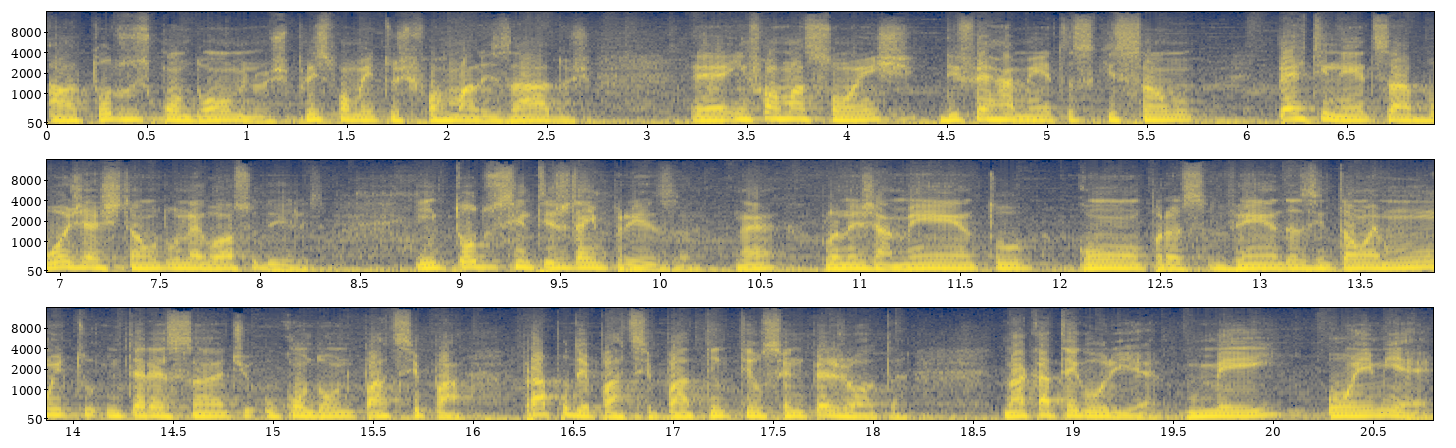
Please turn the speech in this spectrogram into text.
a todos os condôminos, principalmente os formalizados, é, informações de ferramentas que são pertinentes à boa gestão do negócio deles, em todos os sentidos da empresa, né? Planejamento, compras, vendas. Então é muito interessante o condomínio participar. Para poder participar, tem que ter o CNPJ na categoria MEI ou ME,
